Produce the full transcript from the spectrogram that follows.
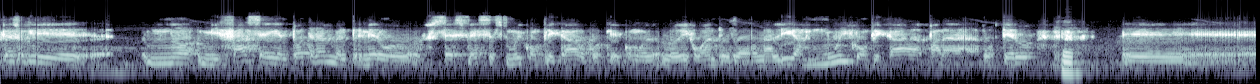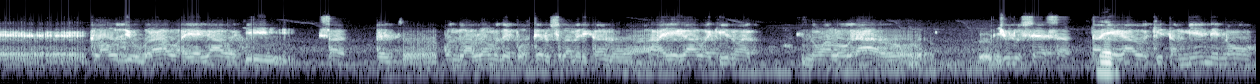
pienso que no, mi fase en Tottenham, el primero seis meses, muy complicado, porque como lo dijo antes, es una liga muy complicada para portero. Eh, Claudio Bravo ha llegado aquí, cuando hablamos de portero sudamericano, ha llegado aquí, no ha, no ha logrado. Julio César ha llegado aquí también y no,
